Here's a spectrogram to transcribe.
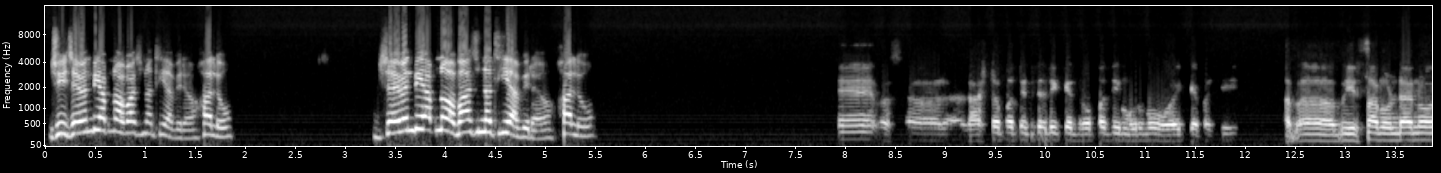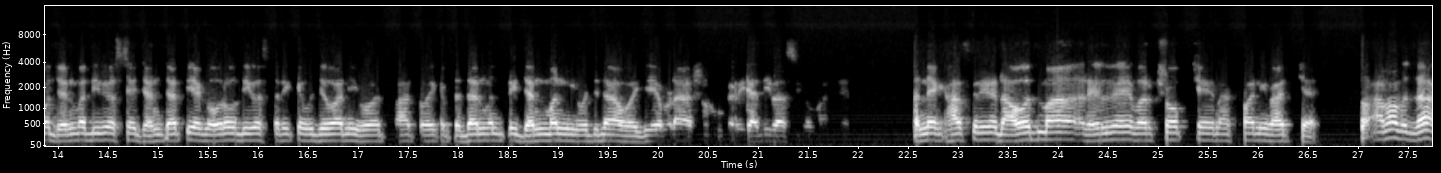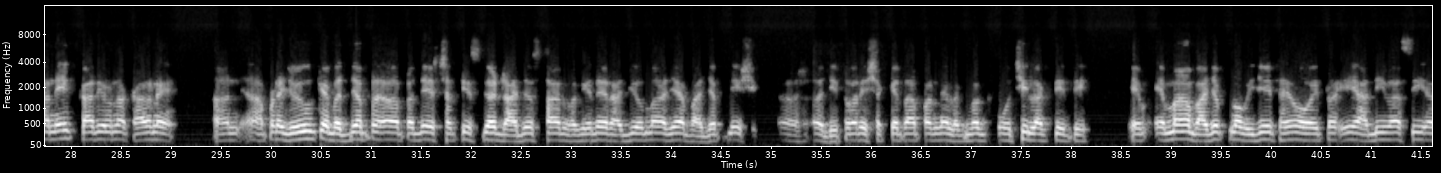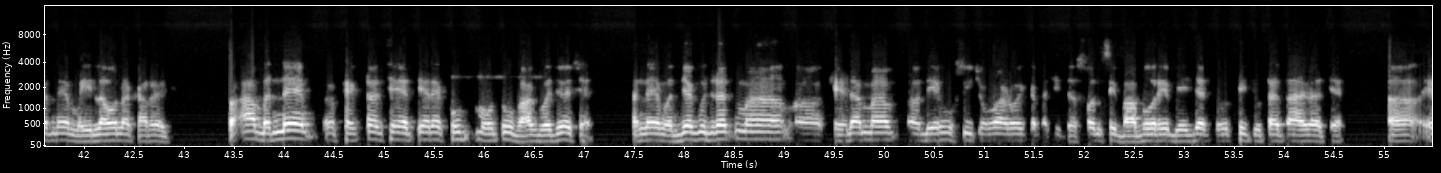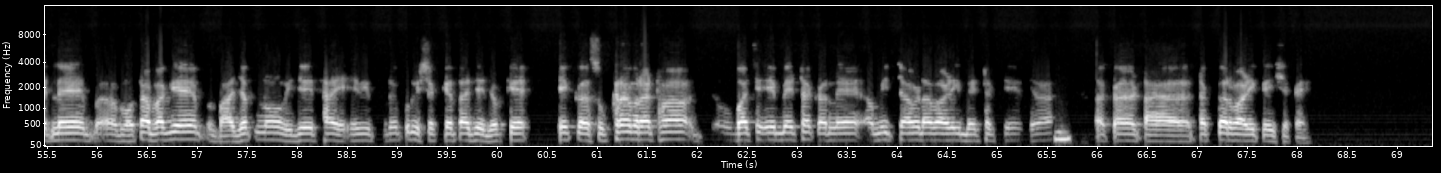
જી જયવંતભાઈ આપનો અવાજ નથી આવી રહ્યો. હલો. જયવંતભાઈ આપનો અવાજ નથી આવી રહ્યો. હલો. રાષ્ટ્રપતિ તરીકે દ્રૌપદી મુર્મુ હોય કે પછી બિરસા મુંડાનો જન્મદિવસ છે જનજાતીય ગૌરવ દિવસ તરીકે ઉજવવાની વાત હોય કે પ્રધાનમંત્રી જનમન યોજના હોય જે હમણાં શરૂ કરી આદિવાસીઓ માટે. અને ખાસ કરીને દાહોદમાં રેલવે વર્કશોપ છે, નાખવાની વાત છે. તો આવા બધા અનેક કાર્યોના કારણે આપણે જોયું કે મધ્ય પ્રદેશ, છત્તીસગઢ, રાજસ્થાન વગેરે રાજ્યોમાં જ્યાં ભાજપની જીતવાની શક્યતા આપણને લગભગ ઓછી લાગતી હતી. એમ, એમાં ભાજપનો વિજય થયો હોય તો એ આદિવાસી અને મહિલાઓના કારણે તો આ બંને ફેક્ટર છે, અત્યારે ખૂબ મોટું ભાગ ભજવે છે. અને મધ્ય ગુજરાતમાં ખેડામાં દેવુસિંહ ચૌહાણ હોય કે પછી જસવંતસિંહ ભાભોરે બે હજાર ચૌદથી ચૂંટાતા આવ્યા છે. એટલે મોટા ભાગે ભાજપનો વિજય થાય એવી પૂરેપૂરી શક્યતા છે. જોકે એક સુખરામ રાઠવા ઊભા છે એ બેઠક અને અમિત ચાવડા વાળી બેઠક છે જ્યાં ટક્કર વાળી કહી શકાય.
